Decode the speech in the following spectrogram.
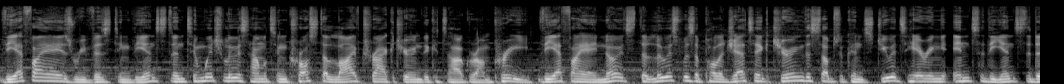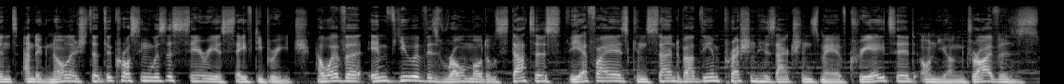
the FIA is revisiting the incident in which Lewis Hamilton crossed a live track during the Qatar Grand Prix. The FIA notes that Lewis was apologetic during the subsequent steward's hearing into the incident and acknowledged that the crossing was a serious safety breach. However, in view of his role model status, the FIA is concerned about the impression his actions may have created on young drivers.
